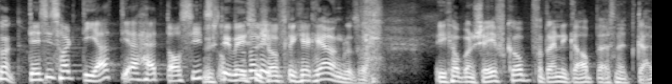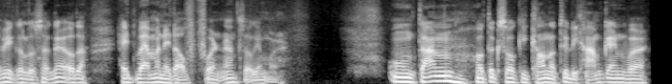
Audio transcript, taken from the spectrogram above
gut. Das ist halt der, der halt da sitzt das ist die wissenschaftliche Erklärung dazu. Ich habe einen Chef gehabt, von dem ich glaube, der ist nicht gläubig oder so, oder hätte wäre mir nicht aufgefallen, ne, sage ich mal. Und dann hat er gesagt, ich kann natürlich heimgehen, weil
